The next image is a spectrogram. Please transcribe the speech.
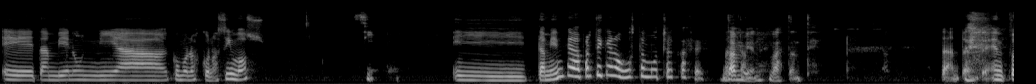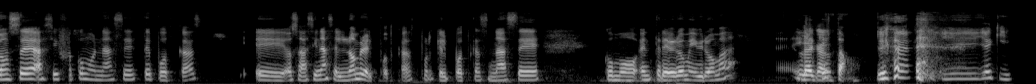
Eh, también unía cómo nos conocimos. Sí. Y también, aparte que nos gusta mucho el café. también, bastante. Bastante. Entonces, así fue como nace este podcast. Eh, o sea, así nace el nombre del podcast, porque el podcast nace como entre broma y broma. Y La aquí cago. estamos. y, aquí.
